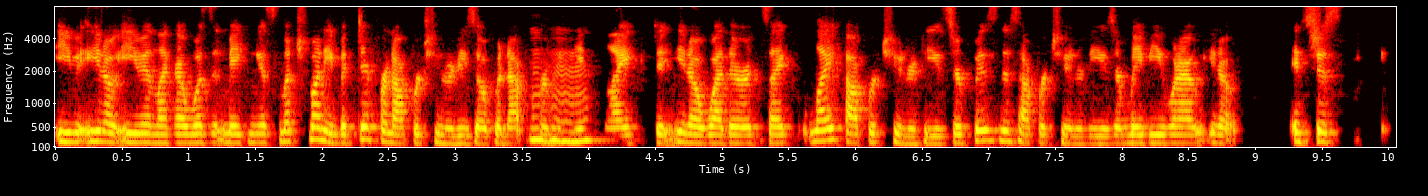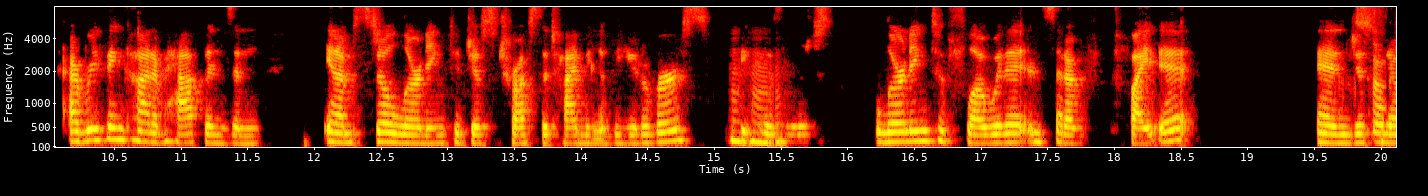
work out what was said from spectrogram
even you know even like i wasn't making as much money but different opportunities opened up for mm-hmm. me like you know whether it's like life opportunities or business opportunities or maybe when i you know it's just everything kind of happens and and I'm still learning to just trust the timing of the universe mm-hmm. because I'm just learning to flow with it instead of fight it and just so know,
